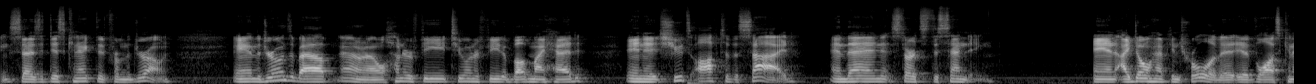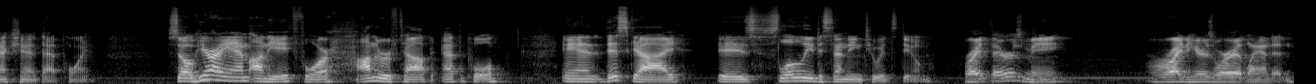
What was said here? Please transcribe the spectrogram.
It says it disconnected from the drone. And the drone's about, I don't know, 100 feet, 200 feet above my head. And it shoots off to the side and then it starts descending and I don't have control of it. It lost connection at that point. So here I am on the eighth floor on the rooftop at the pool, and this guy is slowly descending to its doom. Right there is me. Right here is where it landed.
